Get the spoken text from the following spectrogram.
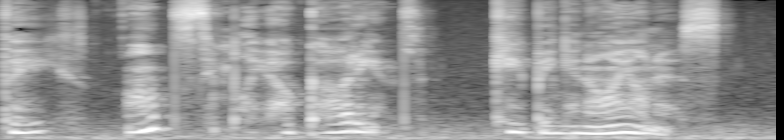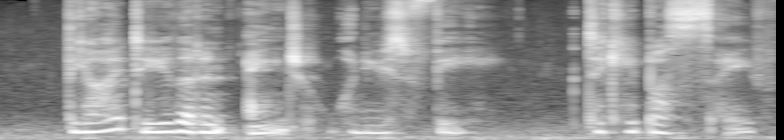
These aren't simply our guardians keeping an eye on us. The idea that an angel would use fear to keep us safe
